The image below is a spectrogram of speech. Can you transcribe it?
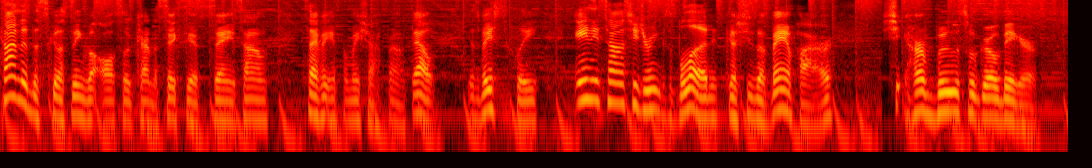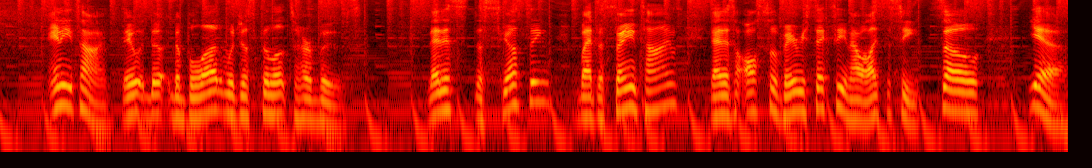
Kind of disgusting, but also kind of sexy at the same time. Type of information I found out is basically anytime she drinks blood, because she's a vampire, she, her boobs will grow bigger. Anytime, they, the, the blood will just fill up to her boobs. That is disgusting, but at the same time, that is also very sexy, and I would like to see. So, yeah,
